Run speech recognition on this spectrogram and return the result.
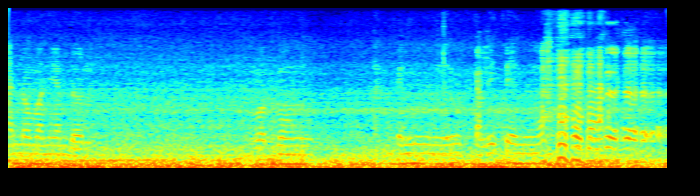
Ano man yan doon? Huwag mong kalitin.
